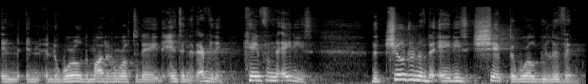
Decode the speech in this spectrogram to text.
in, in, in the world, the modern world today, the internet, everything came from the 80s. The children of the 80s shaped the world we live in,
